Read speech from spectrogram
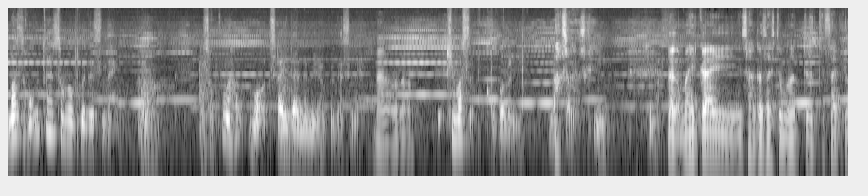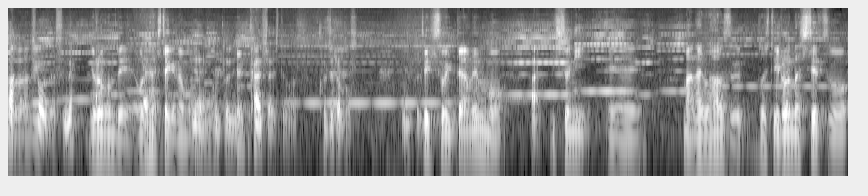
まず本当に素朴ですね。そこがもう最大の魅力ですね。あ、なるほど。来ます？心に。やっぱり、うん。なんか毎回参加させてもらってるって先ほどそうですね。喜んでおりましたけども、本当に感謝してます。こちらこそ。ぜひそういった面も一緒に、えーまあ、ライブハウスそしていろんな施設を、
